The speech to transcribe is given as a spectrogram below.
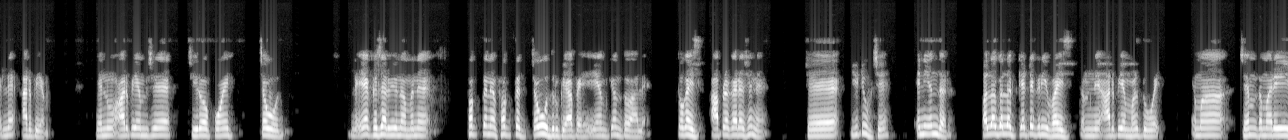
એટલે આરપીએમ. એનું આરપીએમ છે ઝીરો પોઈન્ટ ચૌદ. એટલે એક હજાર વ્યૂના મને ફક્ત ને ફક્ત ચૌદ રૂપિયા આપે છે. એમ કેમ તો હાલે. તો ગાઈઝ આ પ્રકારે છે ને જે યુટ્યુબ છે, એની અંદર અલગ અલગ કેટેગરી વાઇઝ તમને આરપીએમ મળતું હોય. એમાં જેમ તમારી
